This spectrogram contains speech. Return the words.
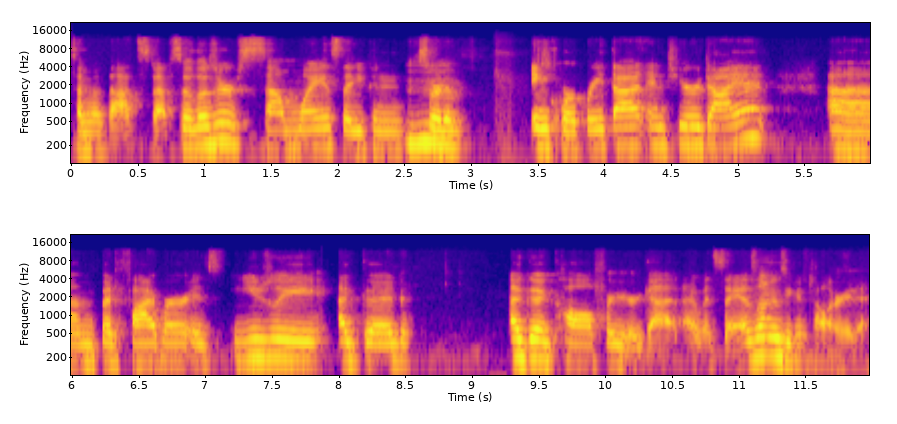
some of that stuff. So those are some ways that you can mm-hmm. sort of incorporate that into your diet. Um, but fiber is usually a good a good call for your gut, I would say, as long as you can tolerate it.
